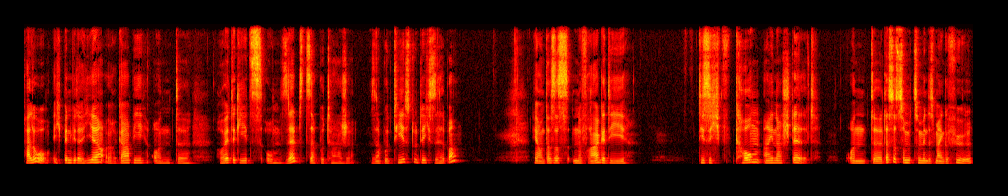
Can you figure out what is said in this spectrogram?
Hallo, ich bin wieder hier, eure Gabi, und äh, heute geht es um Selbstsabotage. Sabotierst du dich selber? Ja, und das ist eine Frage, die, die sich kaum einer stellt. Und äh, das ist so, zumindest mein Gefühl.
